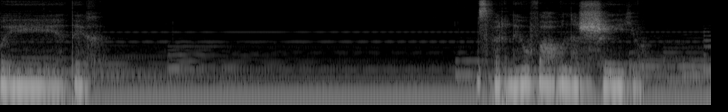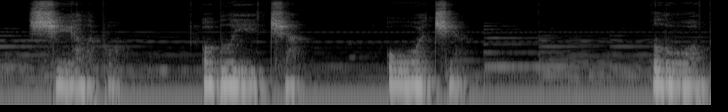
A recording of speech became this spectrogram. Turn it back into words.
Видих. Зверни увагу на шию, щелепу, обличчя, очі, лоб.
